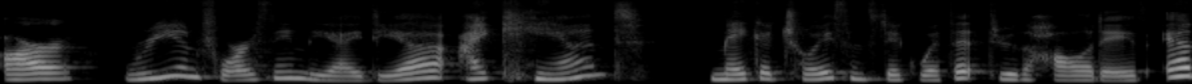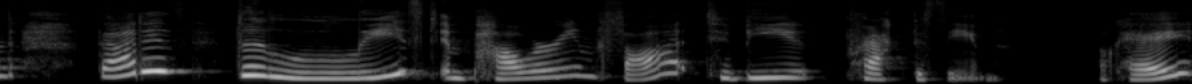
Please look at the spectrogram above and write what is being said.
are reinforcing the idea I can't make a choice and stick with it through the holidays. And that is the least empowering thought to be practicing. Okay?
